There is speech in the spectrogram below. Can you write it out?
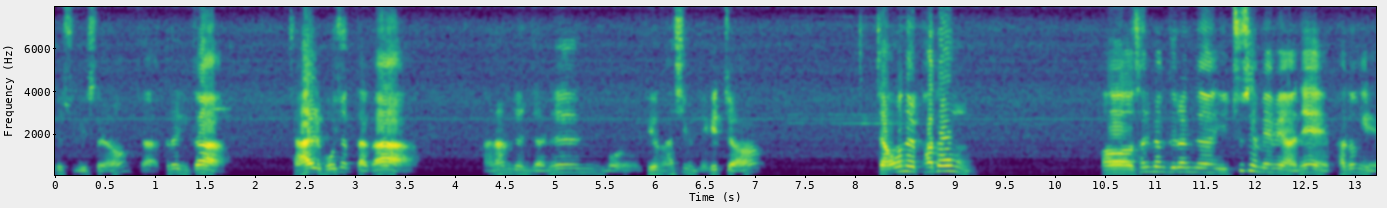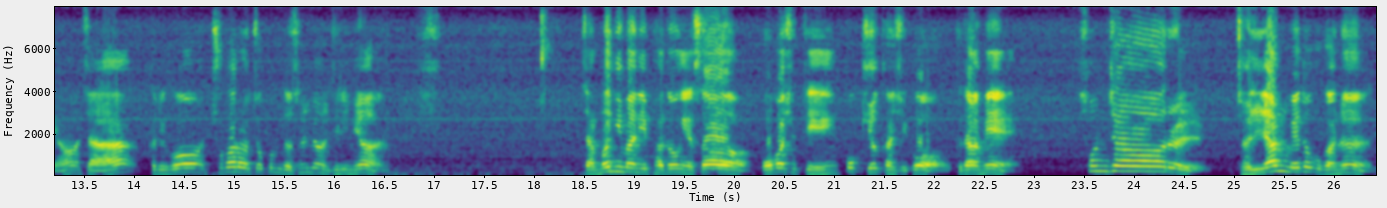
될 수도 있어요. 자, 그러니까, 잘 보셨다가, 안암전자는 뭐, 대응하시면 되겠죠? 자, 오늘 파동, 어, 설명드렸는 이 추세 매매 안에 파동이에요. 자, 그리고 추가로 조금 더 설명을 드리면, 자, 머니마니 파동에서 오버슈팅 꼭 기억하시고, 그 다음에 손절을, 전량 매도 구간은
